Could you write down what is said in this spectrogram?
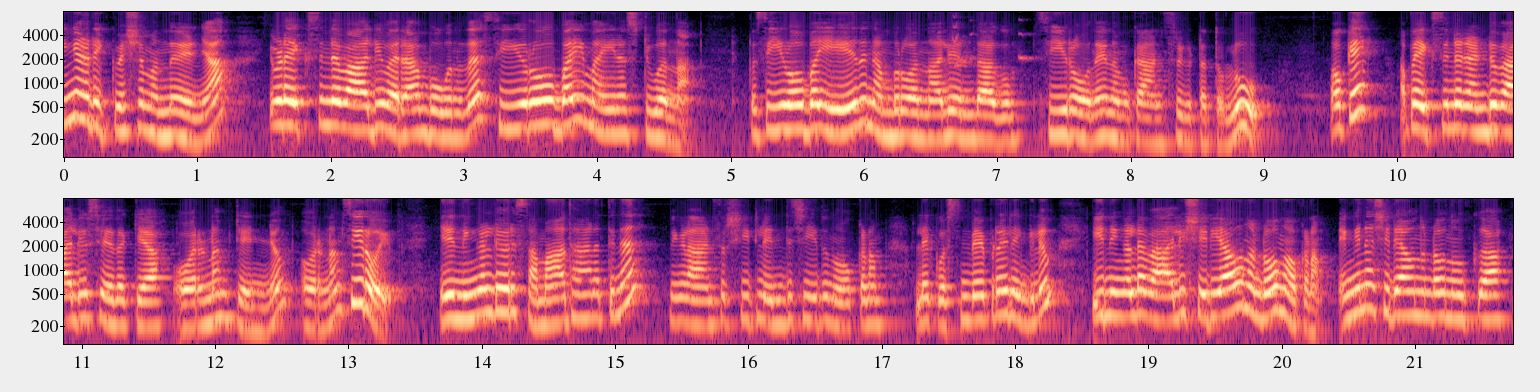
ഇങ്ങനെ ഒരു ഇക്വേഷൻ വന്നു കഴിഞ്ഞാൽ ഇവിടെ എക്സിന്റെ വാല്യൂ വരാൻ പോകുന്നത് സീറോ ബൈ മൈനസ് ടു എന്നാണ് അപ്പോൾ സീറോ ബൈ ഏത് നമ്പർ വന്നാലും എന്താകും? സീറോ എന്നേ നമുക്ക് ആൻസർ കിട്ടത്തുള്ളൂ. ഓക്കെ അപ്പോൾ എക്സിന്റെ രണ്ട് വാല്യൂസ് ഏതൊക്കെയാണ് ഒരെണ്ണം ടെന്നും ഒരെണ്ണം സീറോയും ഇനി നിങ്ങളുടെ ഒരു സമാധാനത്തിന് നിങ്ങൾ ആൻസർ ഷീറ്റിൽ എന്ത് ചെയ്ത് നോക്കണം? അല്ലെ ക്വസ്റ്റ്യൻ പേപ്പറിലെങ്കിലും ഈ നിങ്ങളുടെ വാല്യൂ ശരിയാവുന്നുണ്ടോ നോക്കണം. എങ്ങനെ ശരിയാവുന്നുണ്ടോ നോക്കുക?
